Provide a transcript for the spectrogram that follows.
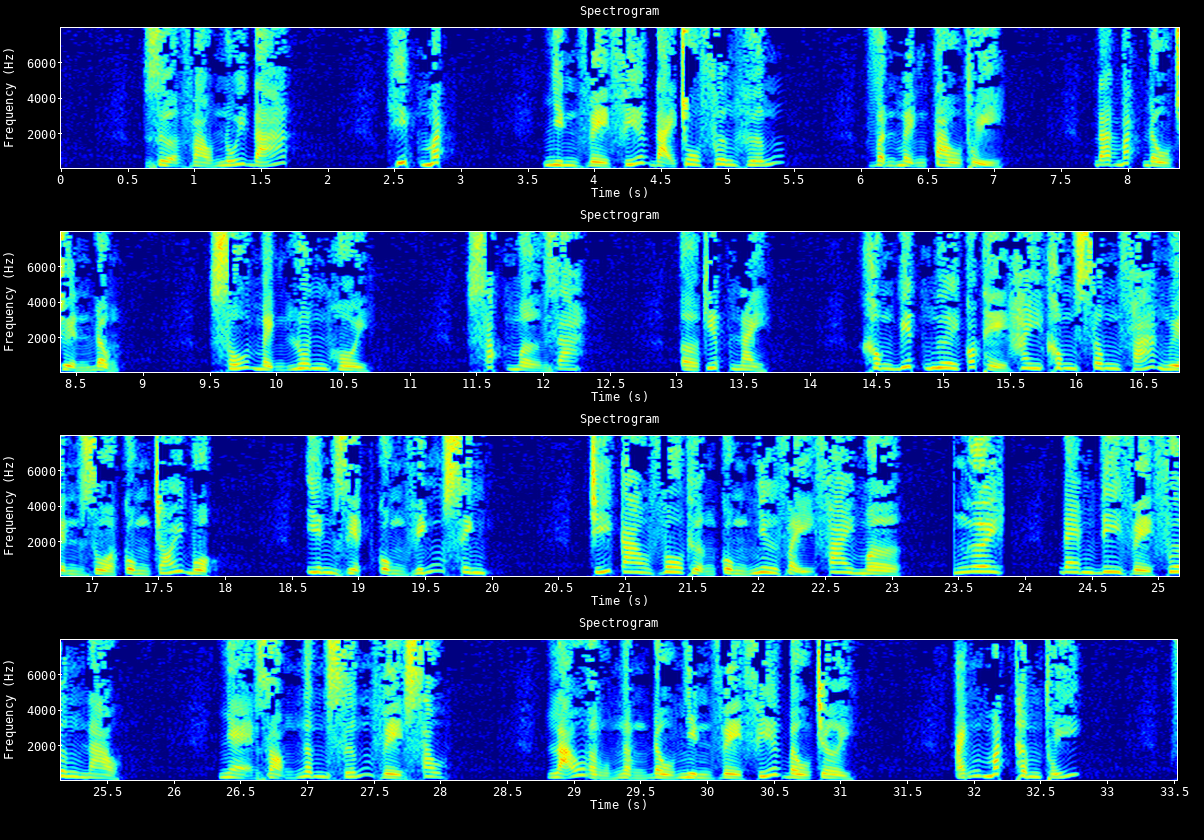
dựa vào núi đá, hít mắt, nhìn về phía đại chu phương hướng, vận mệnh tàu thủy, đã bắt đầu chuyển động, số mệnh luôn hồi, sắp mở ra. ở kiếp này, không biết ngươi có thể hay không xông phá nguyền rùa cùng trói buộc, yên diệt cùng vĩnh sinh, trí cao vô thượng cùng như vậy phai mờ, ngươi, đem đi về phương nào, nhẹ giọng ngâm sướng về sau, lão ẩu ngẩng đầu nhìn về phía bầu trời, ánh mắt thâm thúy,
